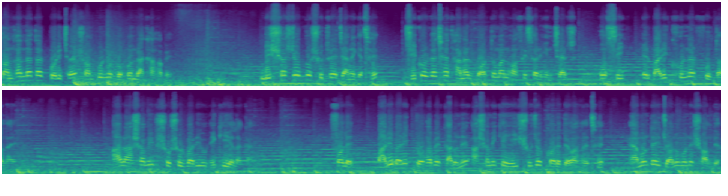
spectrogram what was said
সন্ধানদাতার পরিচয় সম্পূর্ণ গোপন রাখা হবে। বিশ্বাসযোগ্য সূত্রে জানা গেছে জিকরগাছা থানার বর্তমান অফিসার ইনচার্জ ওসি এর বাড়ি খুলনার ফুলতলায়। আর আসামির শ্বশুরবাড়িও একই এলাকায়। ফলে পারিবারিক প্রভাবের কারণে আসামিকে এই সুযোগ করে দেওয়া হয়েছে, এমনটাই জনমনে সন্দেহ।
